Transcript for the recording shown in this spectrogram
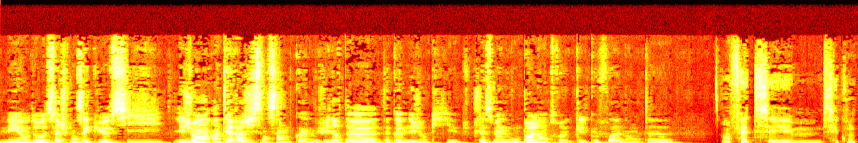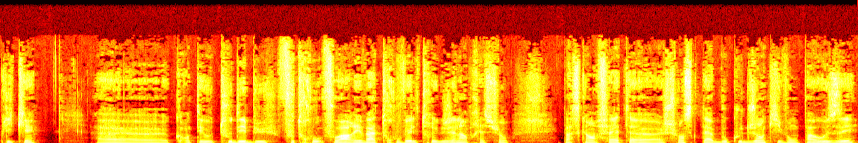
Mais en dehors de ça, je pensais que si les gens interagissent ensemble, quand même, je veux dire, t'as as quand même des gens qui toute la semaine vont parler entre eux quelquefois, non? En fait, c'est compliqué. Euh, quand tu es au tout début, faut, faut arriver à trouver le truc, j'ai l'impression. Parce qu'en fait, euh, je pense que tu as beaucoup de gens qui vont pas oser,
